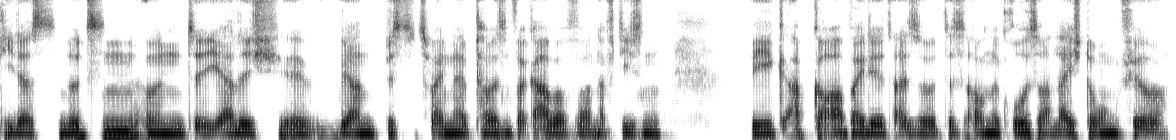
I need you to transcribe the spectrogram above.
die das nutzen und äh, jährlich äh, werden bis zu zweieinhalbtausend Vergabeverfahren auf diesen Weg abgearbeitet. Also das ist auch eine große Erleichterung für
